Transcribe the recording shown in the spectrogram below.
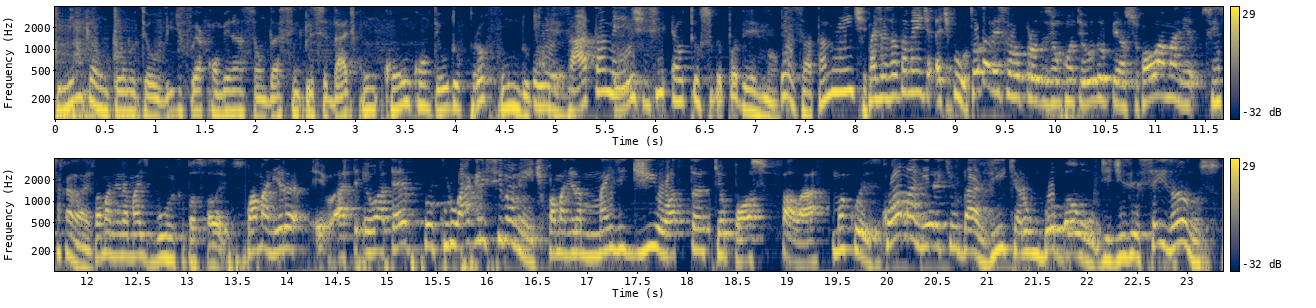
Que me encantou no teu vídeo foi a combinação da simplicidade com, com um conteúdo profundo. Exatamente. Esse é o teu superpoder, irmão. Exatamente. Mas exatamente, é tipo, toda vez que eu vou produzir um conteúdo, eu penso qual a maneira, sem sacanagem, qual a maneira mais burra que eu posso falar isso? Qual a maneira, eu até, eu até procuro agressivamente, qual a maneira mais idiota que eu posso falar uma coisa. Qual a maneira que o Davi, que era um bobão de 16 anos,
